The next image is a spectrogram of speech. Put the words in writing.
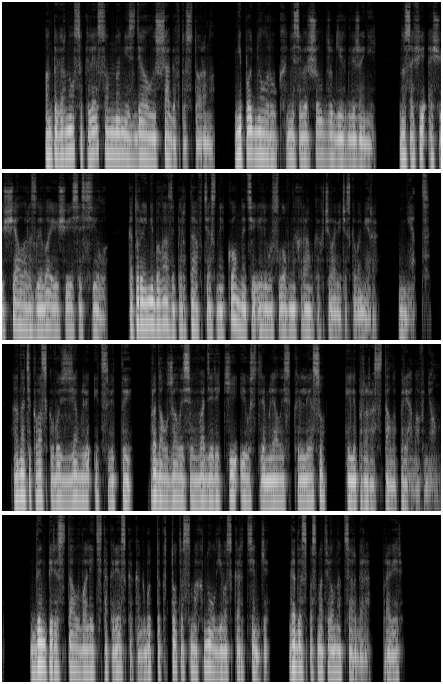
Он повернулся к лесу, но не сделал и шага в ту сторону. Не поднял рук, не совершил других движений. Но Софи ощущала разливающуюся силу, которая не была заперта в тесной комнате или условных рамках человеческого мира. Нет. Она текла сквозь землю и цветы, продолжалась в воде реки и устремлялась к лесу или прорастала прямо в нем. Дым перестал валить так резко, как будто кто-то смахнул его с картинки. Гадес посмотрел на Цербера. «Проверь».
